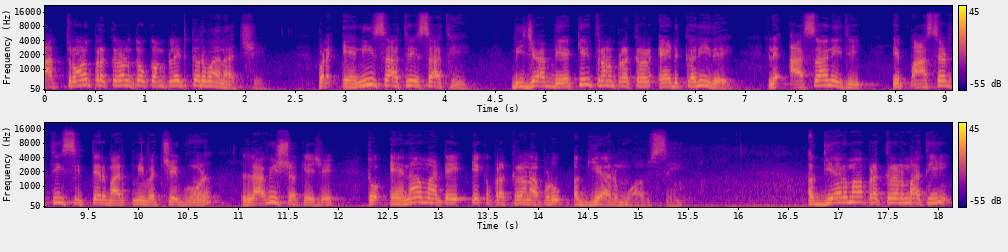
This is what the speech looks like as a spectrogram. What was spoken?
આ ત્રણ પ્રકરણ તો કમ્પ્લીટ કરવાના જ છે. પણ એની સાથે સાથે બીજા બે કે ત્રણ પ્રકરણ એડ કરી દે એટલે આસાનીથી એ પાસઠથી સિત્તેર માર્કની વચ્ચે ગુણ લાવી શકે છે. તો એના માટે એક પ્રકરણ આપણું અગિયારમું આવશે. અગિયારમા પ્રકરણમાંથી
